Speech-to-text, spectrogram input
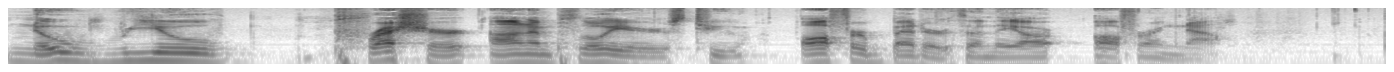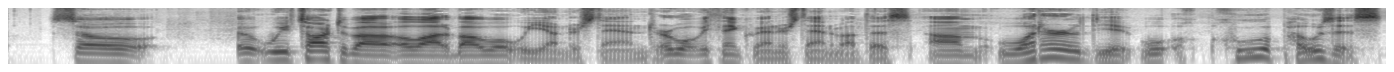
no real pressure on employers to offer better than they are offering now. So uh, we've talked about a lot about what we understand or what we think we understand about this. Um, what are the wh- who opposes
